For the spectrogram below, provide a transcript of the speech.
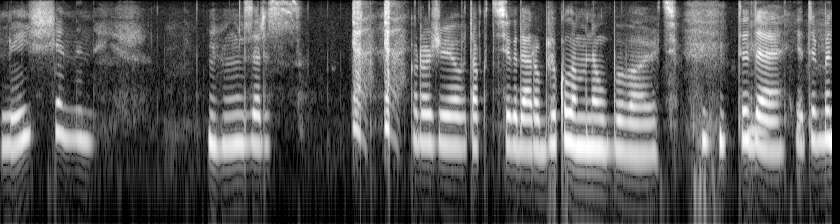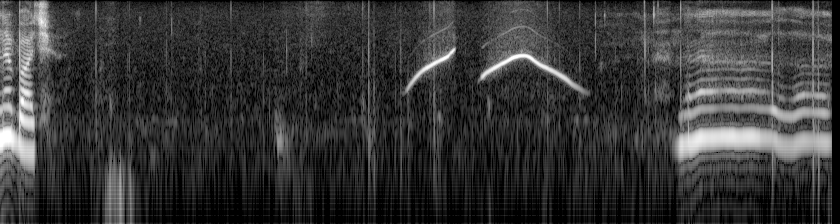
Не ще не знайшли. Угу, зараз. Коротше, я отак завжди роблю, коли мене вбивають. Ти де? Я тебе не бачу. Ла-ла-ла.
